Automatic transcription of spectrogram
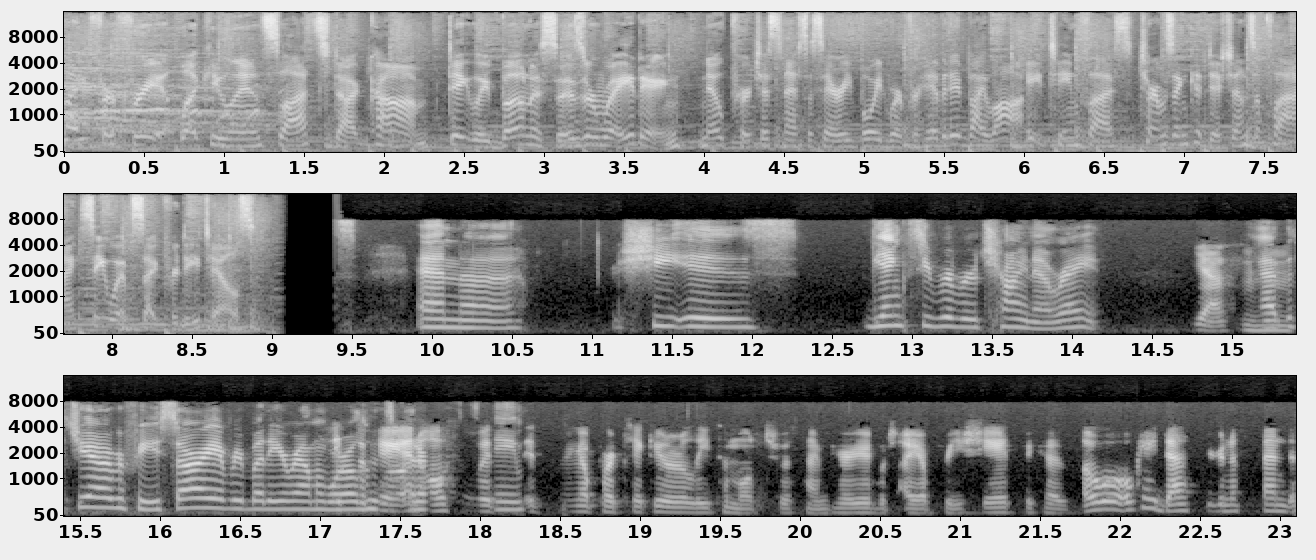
Play for free at LuckyLandSlots.com. Daily bonuses are waiting. No purchase necessary. Void where prohibited by law. 18 plus. Terms and conditions apply. See website for details. and uh, she is Yangtze River, China, right? Yes. At the geography. Sorry, everybody around the world. It's okay, and also it's, name. it's during a particularly tumultuous time period, which I appreciate because oh, okay, Death, you're gonna spend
